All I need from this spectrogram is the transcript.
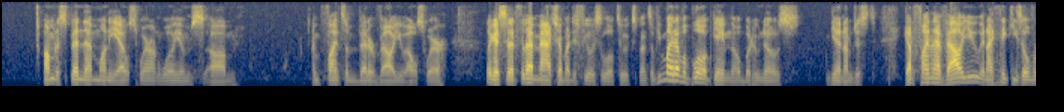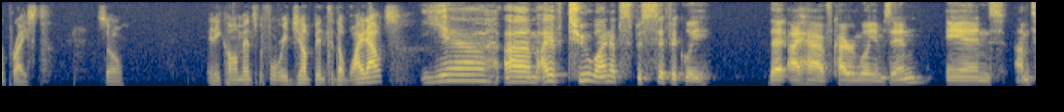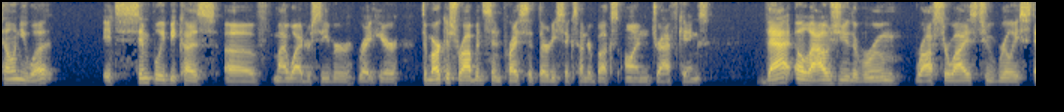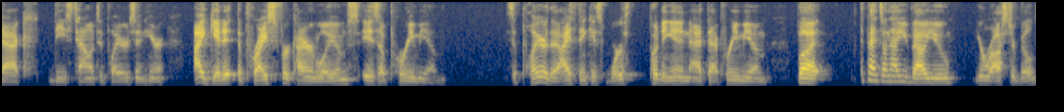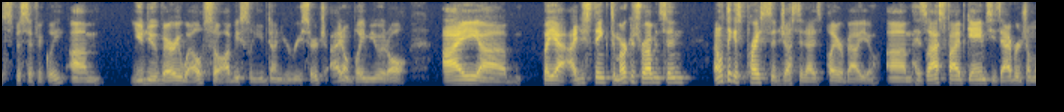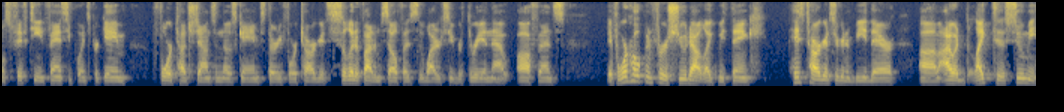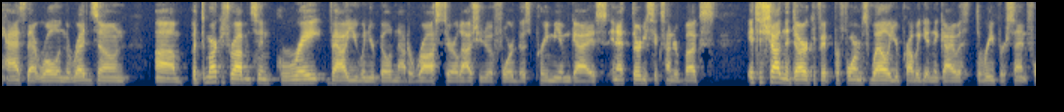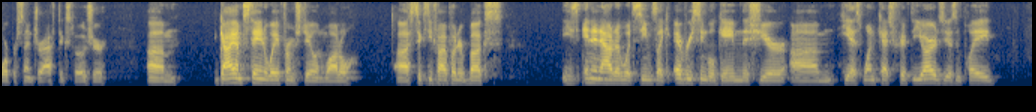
I'm going to spend that money elsewhere on Williams um, and find some better value elsewhere. Like I said, for that matchup, I just feel it's a little too expensive. He might have a blow up game though, but who knows? Again, I'm just got to find that value, and I think he's overpriced. So, any comments before we jump into the wideouts? Yeah, um, I have two lineups specifically that I have Kyren Williams in, and I'm telling you what, it's simply because of my wide receiver right here, Demarcus Robinson, priced at 3,600 bucks on DraftKings. That allows you the room roster wise to really stack these talented players in here. I get it. The price for Kyren Williams is a premium he's a player that I think is worth putting in at that premium, but depends on how you value your roster build specifically. Um, you do very well, so obviously you've done your research. I don't blame you at all. I, um, but yeah, I just think Demarcus Robinson. I don't think his price is adjusted at his player value. Um, his last five games, he's averaged almost 15 fantasy points per game, four touchdowns in those games, 34 targets, solidified himself as the wide receiver three in that offense if we're hoping for a shootout like we think, his targets are going to be there. Um, I would like to assume he has that role in the red zone. Um, but Demarcus Robinson, great value when you're building out a roster, allows you to afford those premium guys. And at 3,600 bucks, it's a shot in the dark. If it performs well, you're probably getting a guy with 3%, 4% draft exposure. Um, guy I'm staying away from is Jaylen Waddle. Uh, 6,500 bucks he's in and out of what seems like every single game this year. Um, he has one catch 50 yards. He hasn't played,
